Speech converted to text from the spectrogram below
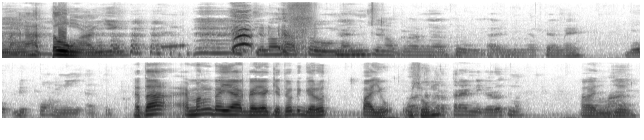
Ngatung anjing. Cino ngatung anjing cino keren ngatung anjing ingat keneh Bu di poni atuh. Eta emang gaya-gaya gitu di Garut payu Oh, usum tren di Garut mah. anjing.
